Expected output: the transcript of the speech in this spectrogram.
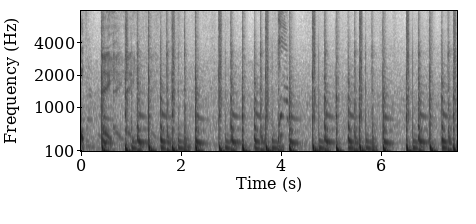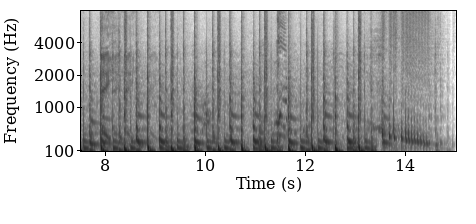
kick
